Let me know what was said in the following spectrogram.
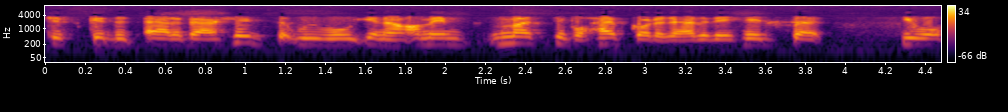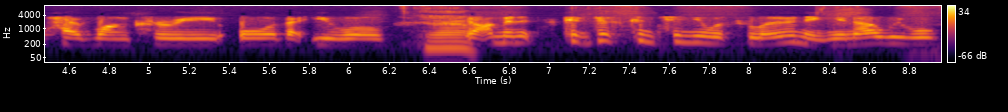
just get it out of our heads that we will, you know, I mean, most people have got it out of their heads that you will have one career or that you will, Yeah. I mean, it's just continuous learning, you know, we will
